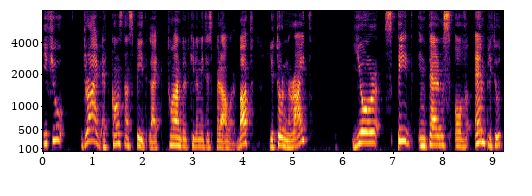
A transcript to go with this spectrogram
if you drive at constant speed, like 200 kilometers per hour, but you turn right, your speed in terms of amplitude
